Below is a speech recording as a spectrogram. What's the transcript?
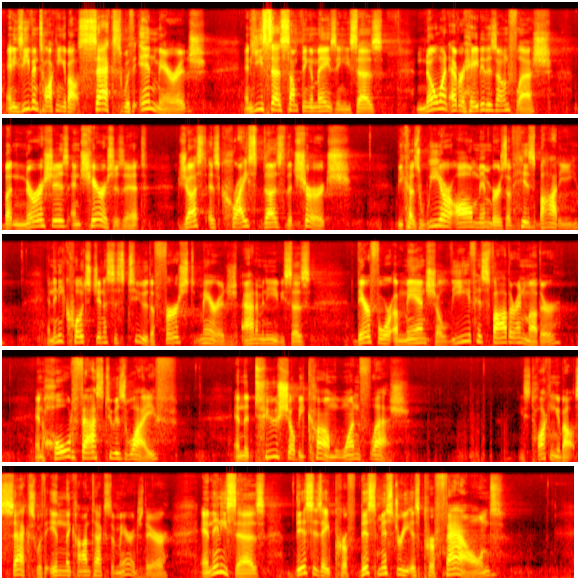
and he's even talking about sex within marriage, and he says something amazing. He says, No one ever hated his own flesh, but nourishes and cherishes it just as Christ does the church, because we are all members of his body. And then he quotes Genesis 2, the first marriage, Adam and Eve. He says, Therefore, a man shall leave his father and mother and hold fast to his wife, and the two shall become one flesh. He's talking about sex within the context of marriage there. And then he says, this, is a prof- this mystery is profound,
